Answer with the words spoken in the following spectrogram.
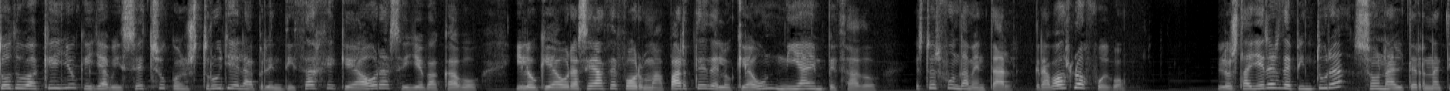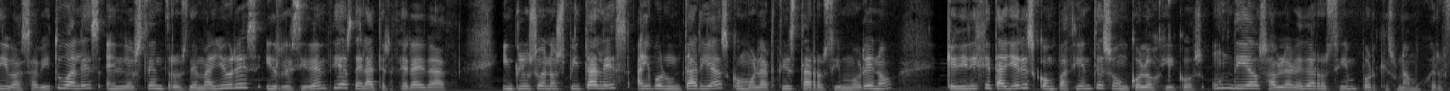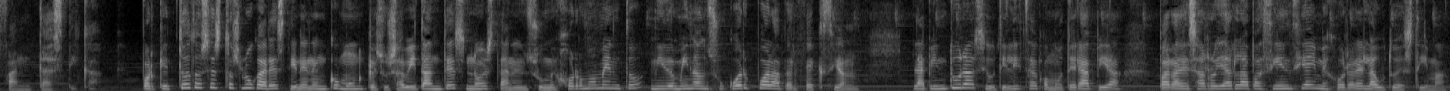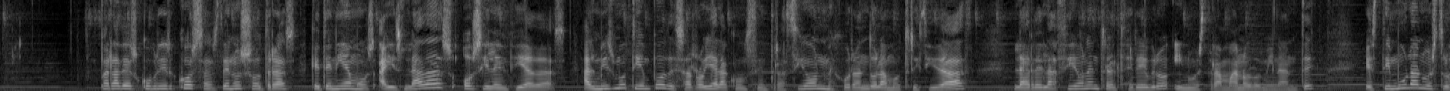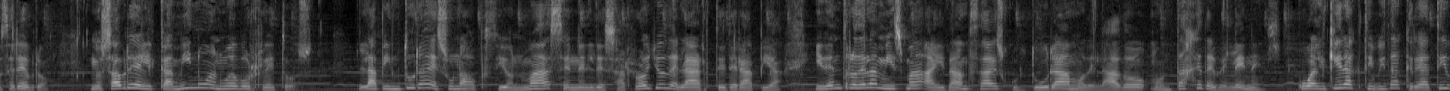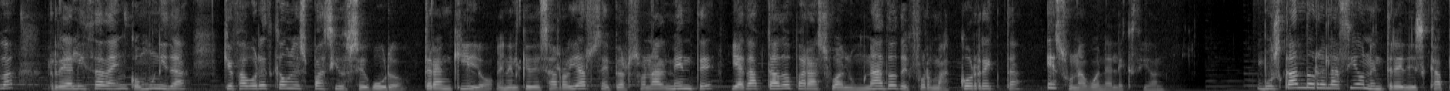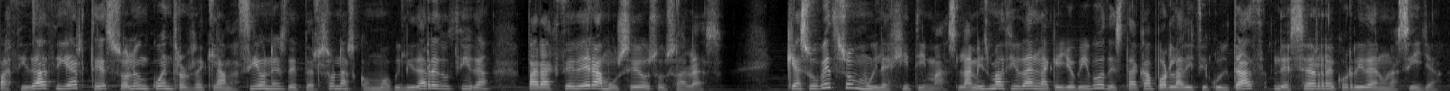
todo aquello que ya habéis hecho construye el aprendizaje que ahora se lleva a cabo y lo que ahora se hace forma parte de lo que aún ni ha empezado. Esto es fundamental, grabáoslo a fuego. Los talleres de pintura son alternativas habituales en los centros de mayores y residencias de la tercera edad. Incluso en hospitales hay voluntarias como la artista Rosín Moreno, que dirige talleres con pacientes oncológicos. Un día os hablaré de Rosín porque es una mujer fantástica. Porque todos estos lugares tienen en común que sus habitantes no están en su mejor momento ni dominan su cuerpo a la perfección. La pintura se utiliza como terapia para desarrollar la paciencia y mejorar el autoestima, para descubrir cosas de nosotras que teníamos aisladas o silenciadas. Al mismo tiempo desarrolla la concentración, mejorando la motricidad, la relación entre el cerebro y nuestra mano dominante, estimula nuestro cerebro, nos abre el camino a nuevos retos. La pintura es una opción más en el desarrollo de la arte terapia y dentro de la misma hay danza, escultura, modelado, montaje de belenes, cualquier actividad creativa realizada en comunidad que favorezca un espacio seguro, tranquilo, en el que desarrollarse personalmente y adaptado para su alumnado de forma correcta es una buena elección. Buscando relación entre discapacidad y arte, solo encuentro reclamaciones de personas con movilidad reducida para acceder a museos o salas, que a su vez son muy legítimas. La misma ciudad en la que yo vivo destaca por la dificultad de ser recorrida en una silla.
